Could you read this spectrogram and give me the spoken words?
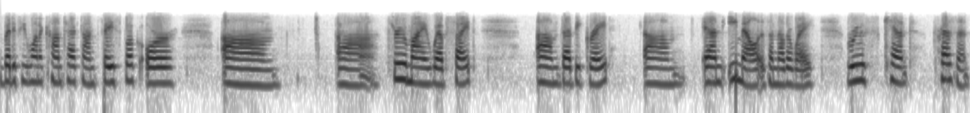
but if you want to contact on Facebook or um, uh, through my website, um, that'd be great. Um, and email is another way. Ruth Kent Present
